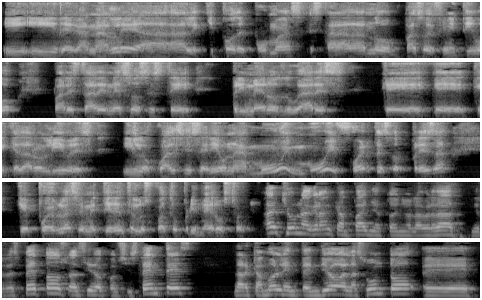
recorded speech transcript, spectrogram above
y, de ganarle a, al equipo de Pumas estará dando un paso definitivo para estar en esos este, primeros lugares que, que quedaron libres y lo cual sí sería una muy, muy fuerte sorpresa que Puebla se metiera entre los cuatro primeros, Toño. Ha hecho una gran campaña, Toño, la verdad. Mis respetos, han sido consistentes. Larcamón le entendió el asunto, eh,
